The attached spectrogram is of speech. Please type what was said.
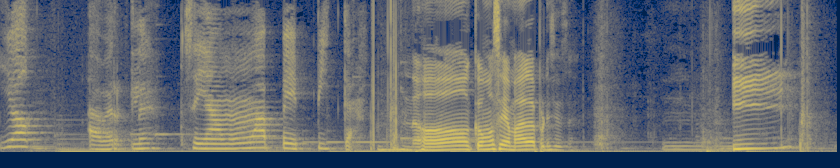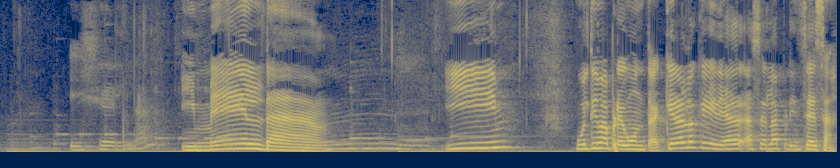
Yo, a ver, Claire, se llamaba Pepita. No, ¿cómo se llamaba la princesa? Y. ¿Y Gelda? Imelda. Y. Última pregunta. ¿Qué era lo que quería hacer la princesa?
